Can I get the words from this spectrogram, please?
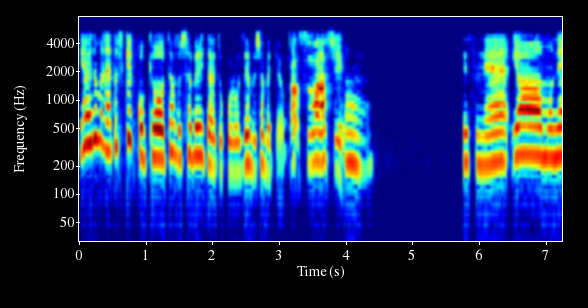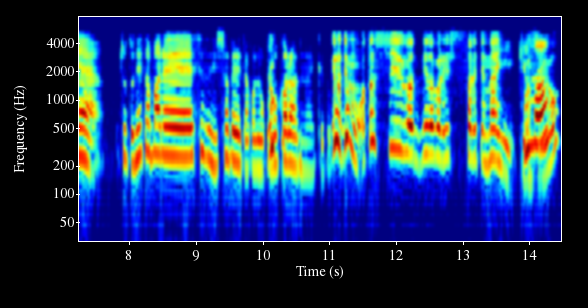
いや、でもね、私結構今日ちゃんと喋りたいところを全部喋ったよ。あ素晴らしい、うん。ですね。いやーもうね、ちょっとネタバレせずに喋れたかどうかわからんないけどい。やでも私はネタバレされてない気がするよ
